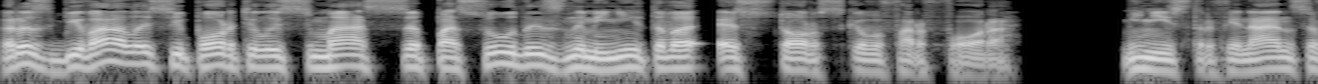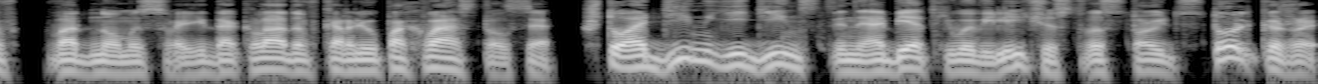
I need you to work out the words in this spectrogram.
разбивалась и портилась масса посуды знаменитого эсторского фарфора. Министр финансов в одном из своих докладов королю похвастался, что один единственный обед его величества стоит столько же,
